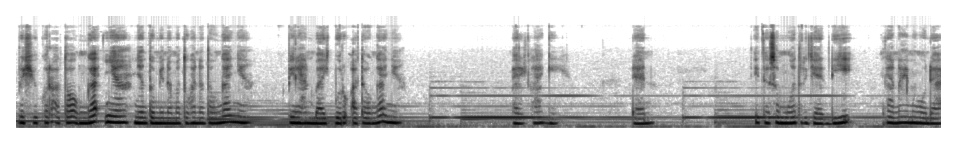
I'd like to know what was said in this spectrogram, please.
bersyukur atau enggaknya, nyantumin nama Tuhan atau enggaknya, pilihan baik buruk atau enggaknya balik lagi dan itu semua terjadi karena emang udah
